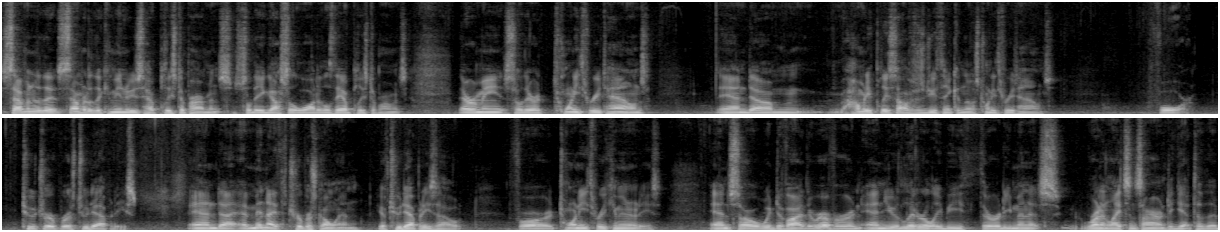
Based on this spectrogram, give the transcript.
Seven of the seven of the communities have police departments. So the Augusta, the Watervilles, they have police departments. There remain so there are 23 towns, and um, how many police officers do you think in those 23 towns? Four, two troopers, two deputies, and uh, at midnight the troopers go in. You have two deputies out for 23 communities. And so we divide the river, and, and you literally be 30 minutes running lights and siren to get to the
